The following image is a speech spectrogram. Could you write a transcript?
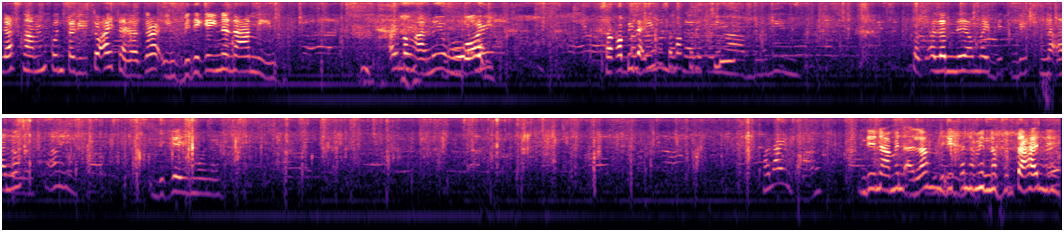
last namin punta dito, ay talaga, yung binigay na namin. Ay, mga ano yung boy. Sa kabila yun, sa makulit Pag alam na yung may bit-bit na ano, ay, bigay mo na. Malayo pa? Hindi namin alam. Hindi pa namin napuntahan eh.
